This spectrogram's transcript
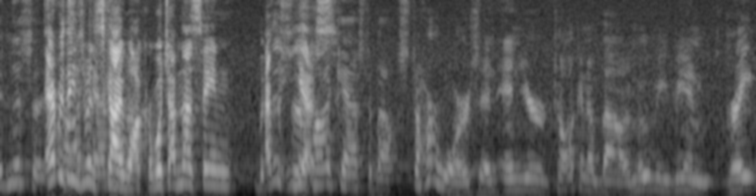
isn't this a everything's been podcast Skywalker, which I'm not saying. But I this mean, is yes. a podcast about Star Wars, and, and you're talking about a movie being great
